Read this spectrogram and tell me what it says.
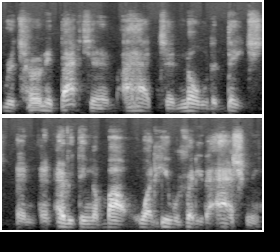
return it back to him, I had to know the dates and, and everything about what he was ready to ask me.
